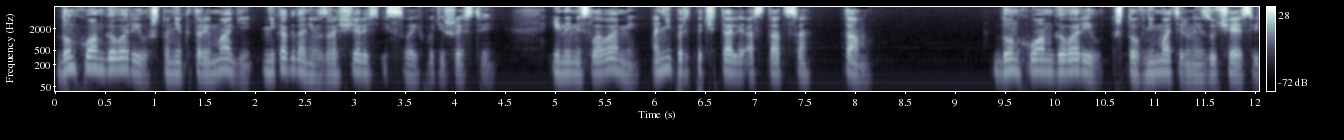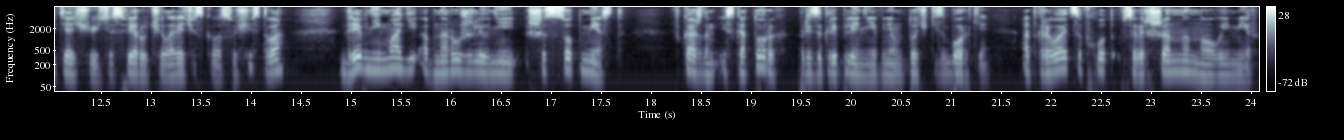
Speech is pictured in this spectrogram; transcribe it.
Дон Хуан говорил, что некоторые маги никогда не возвращались из своих путешествий. Иными словами, они предпочитали остаться там. Дон Хуан говорил, что внимательно изучая светящуюся сферу человеческого существа, древние маги обнаружили в ней 600 мест, в каждом из которых, при закреплении в нем точки сборки, открывается вход в совершенно новый мир.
